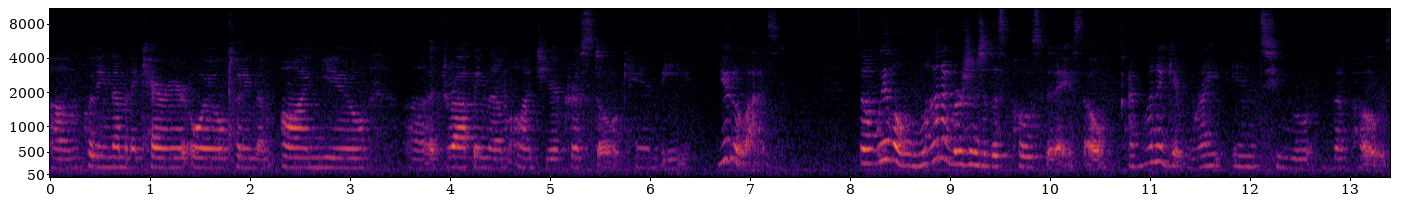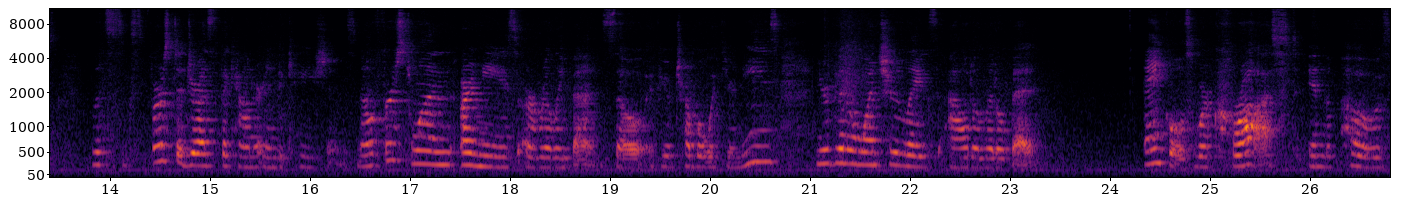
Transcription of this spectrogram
um, putting them in a carrier oil, putting them on you, uh, dropping them onto your crystal can be utilized. So we have a lot of versions of this pose today, so I want to get right into the pose. Let's first address the counterindications. Now, first one, our knees are really bent. So if you have trouble with your knees, you're going to want your legs out a little bit. Ankles were crossed in the pose,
